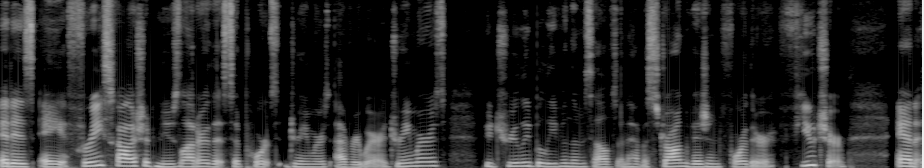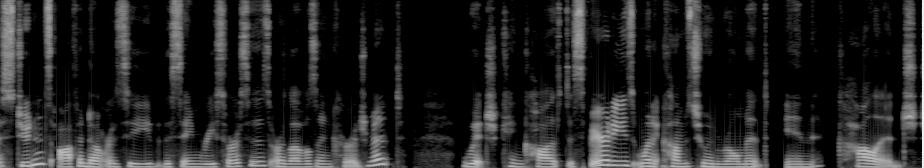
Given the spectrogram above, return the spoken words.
It is a free scholarship newsletter that supports dreamers everywhere. Dreamers who truly believe in themselves and have a strong vision for their future. And students often don't receive the same resources or levels of encouragement, which can cause disparities when it comes to enrollment in college.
